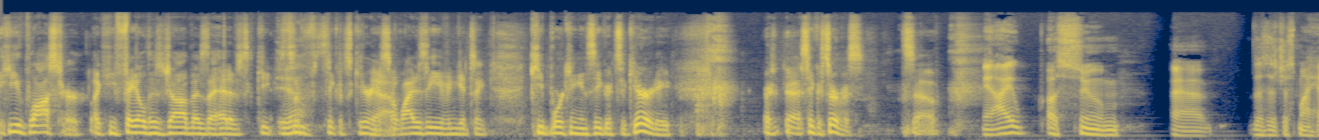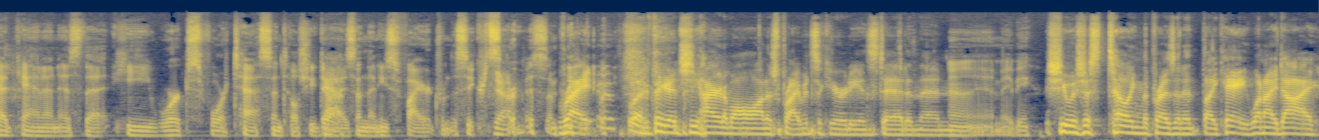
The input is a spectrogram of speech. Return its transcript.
he lost her. Like he failed his job as the head of Yeah. Secret Security. Yeah. So why does he even get to keep working in Secret Security or uh, Secret Service? So And I assume uh, this is just my head canon is that he works for Tess until she Yeah. dies, and then he's fired from the Secret Yeah. Service. right. well, I figured she hired him all on his private security instead, and then Uh, yeah, maybe. she was just telling the president like, "Hey, when I die,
